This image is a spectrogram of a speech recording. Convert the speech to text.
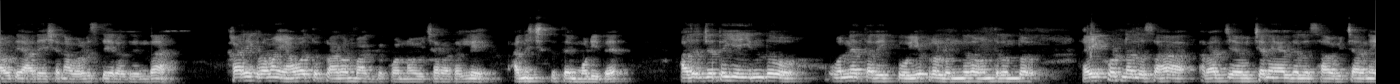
ಯಾವುದೇ ಆದೇಶನ ಹೊರಡಿಸದೇ ಇರೋದ್ರಿಂದ ಕಾರ್ಯಕ್ರಮ ಯಾವತ್ತು ಪ್ರಾರಂಭ ಆಗಬೇಕು ಅನ್ನೋ ವಿಚಾರದಲ್ಲಿ ಅನಿಶ್ಚಿತತೆ ಮೂಡಿದೆ. ಅದರ ಜೊತೆಗೆ ಇಂದು ಒಂದನೇ ತಾರೀಕು ಏಪ್ರಿಲ್ ಒಂದರ ಒಂದರಂದು ಹೈಕೋರ್ಟ್ನಲ್ಲೂ ಸಹ ರಾಜ್ಯ ಉಚ್ಚ ನ್ಯಾಯಾಲಯದಲ್ಲೂ ಸಹ ವಿಚಾರಣೆ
